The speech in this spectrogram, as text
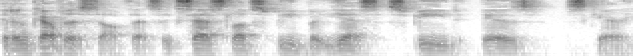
it uncovers itself that success loves speed. But yes, speed is scary.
